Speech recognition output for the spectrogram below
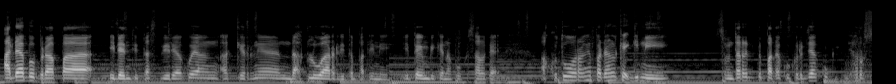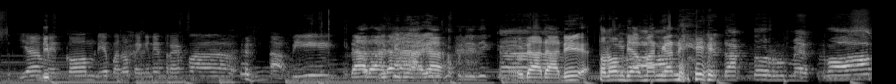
ada beberapa identitas diri aku yang akhirnya ndak keluar di tempat ini. Itu yang bikin aku kesal kayak aku tuh orangnya padahal kayak gini. Sementara di tempat aku kerja aku harus Ya, di- Medcom dia padahal pengennya travel, tapi udah ada ada ada. ke pendidikan. Udah ada nih, tolong diamankan nih. Redaktur Medcom.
